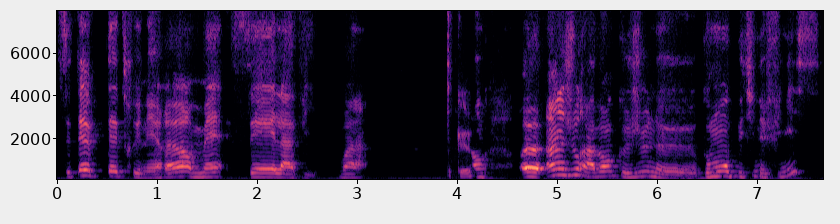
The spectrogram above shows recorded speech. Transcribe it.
C'était peut-être une erreur, mais c'est la vie. Voilà. Donc, euh, un jour avant que, je ne, que mon petit ne finisse,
